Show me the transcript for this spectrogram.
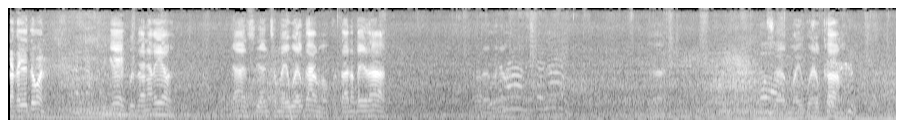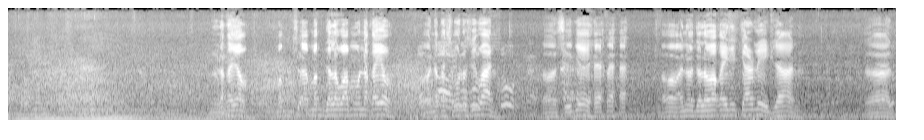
na kayo doon. Sige, punta na kayo. Yan, yan sa may welcome. O, Punta na kayo lahat. Ano? Yan. Sa may welcome. Ano na kayo? Mag, ah, magdalawa muna kayo. O, nakasulo si Juan. O, sige. o, ano, dalawa kayo ni Charlie. Yan. Yan.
